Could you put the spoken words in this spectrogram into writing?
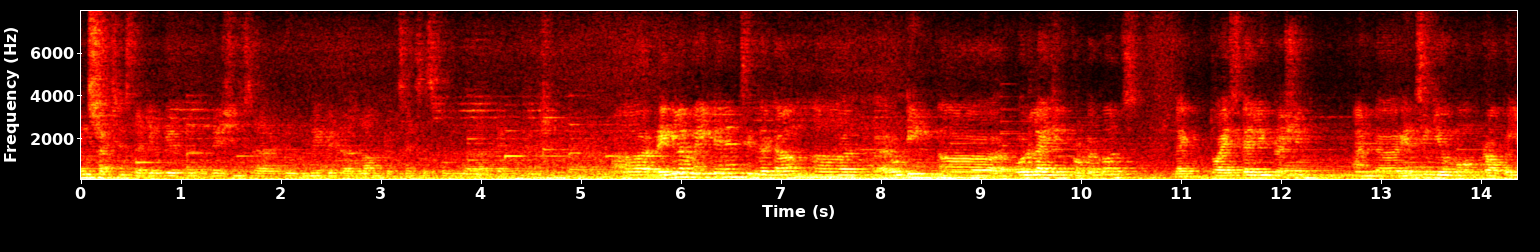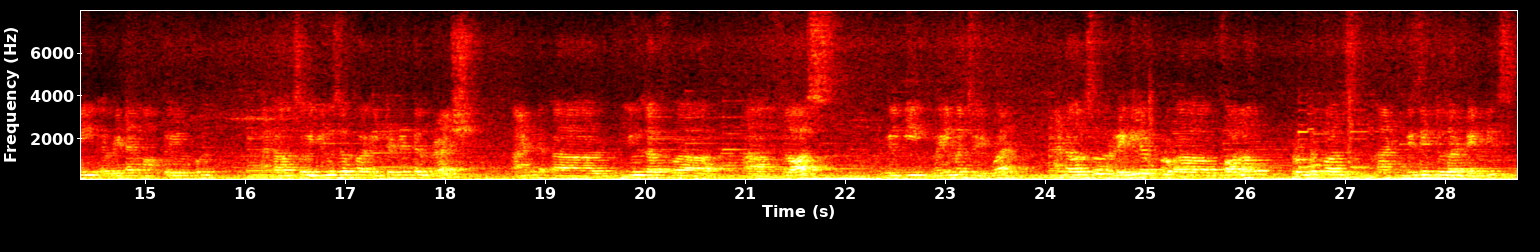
instructions that you give to the patients uh, to make it a long-term successful uh? Uh, regular maintenance in the term, uh, routine uh, oral hygiene protocols like twice daily brushing and uh, rinsing your mouth properly every time after your food, and also use of an interdental brush and use of floss will be very much required, and also regular pro- follow protocols and visit to the dentist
